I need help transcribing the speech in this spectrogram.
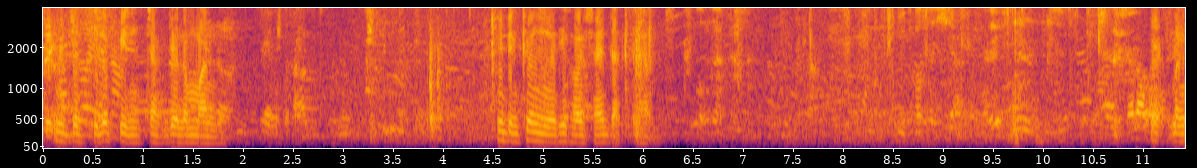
นี่เป็นศิลปินจากเยอรมัน นี่เป็นเครื่องมือที่เขาใช้ดัดนะครับ เนี่ยมัน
